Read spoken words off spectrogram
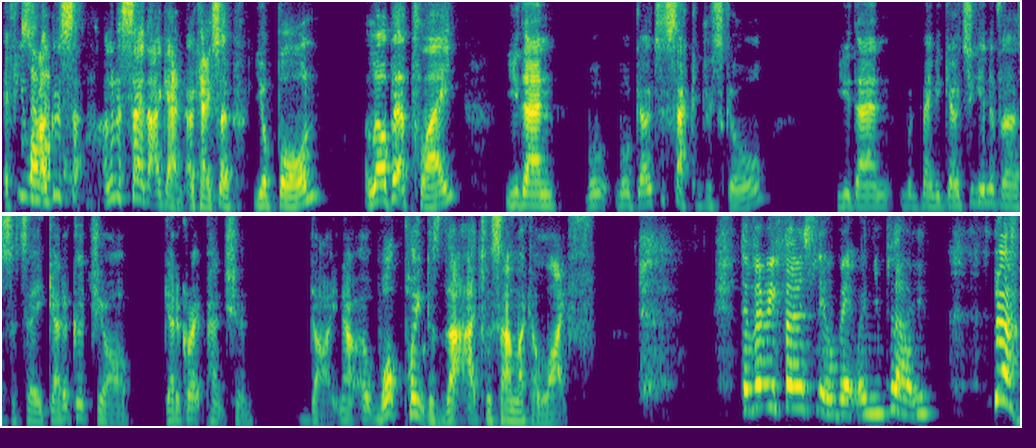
if you so I'm gonna say I'm gonna say that again. Okay, so you're born, a little bit of play, you then will will go to secondary school you then would maybe go to university, get a good job, get a great pension, die. Now, at what point does that actually sound like a life? The very first little bit when you play. Yeah.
